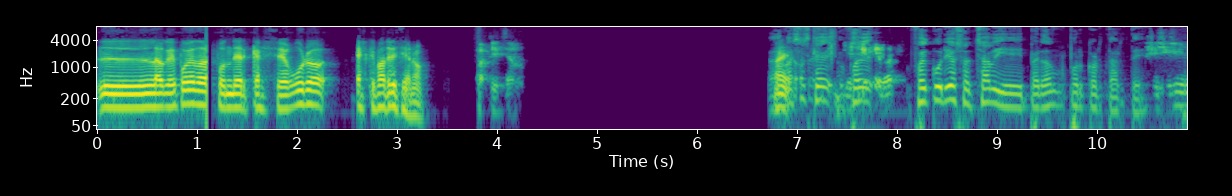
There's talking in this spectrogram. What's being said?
Lo que puedo responder casi seguro es que Patricia no. Patricia no. Además es que fue, curioso, Xavi, perdón por cortarte. Sí, sí, sí,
